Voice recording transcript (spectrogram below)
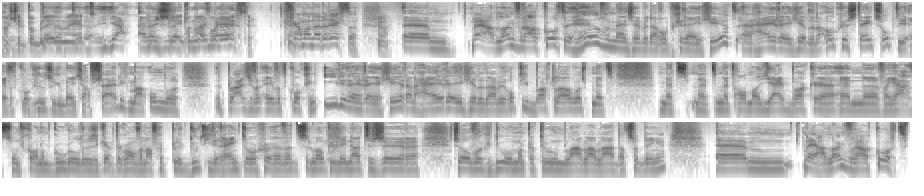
als je er problemen mee hebt, ja, en als je sleep hem maar voor de rechter. Ga maar naar de rechter. Ja. Um, nou ja, lang verhaal kort. Heel veel mensen hebben daarop gereageerd. En hij reageerde daar ook weer steeds op. Die Evert Kok hield zich een beetje afzijdig. Maar onder het plaatje van Evert Kok ging iedereen reageren. En hij reageerde daar weer op die Bart Lauwers. Met, met, met, met allemaal jijbakken. En uh, van ja, het stond gewoon op Google. Dus ik heb er gewoon vanaf geplukt. Doet iedereen toch? Uh, wat lopen jullie nou te zeuren? Zoveel gedoe om een cartoon. Bla bla bla. Dat soort dingen. Um, nou ja, lang verhaal kort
